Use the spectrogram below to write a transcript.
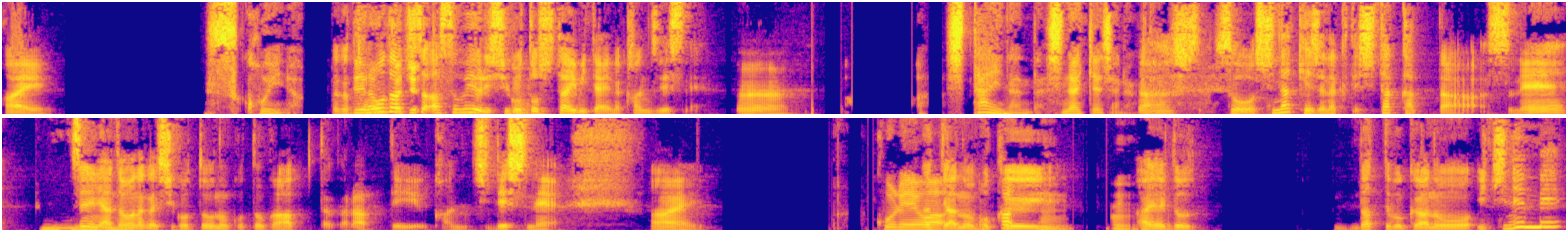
はい。すごいな。なんか友達と遊ぶより仕事したいみたいな感じですね。うん。あ、したいなんだ。しなきゃじゃなくて。あしそう、しなきゃじゃなくてしたかったっすね。常に頭の中で仕事のことがあったからっていう感じですね。はい。これは、だってあの僕他うん。うん。はいはい、どうぞ。だって僕あの、1年目？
